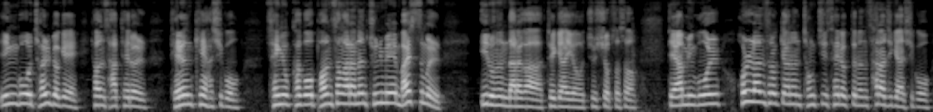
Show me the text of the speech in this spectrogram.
인구 절벽의 현 사태를 대응케 하시고 생육하고 번성하라는 주님의 말씀을 이루는 나라가 되게 하여 주시옵소서. 대한민국을 혼란스럽게 하는 정치 세력들은 사라지게 하시고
